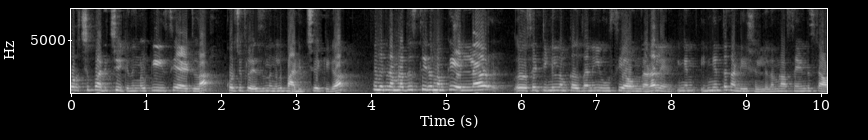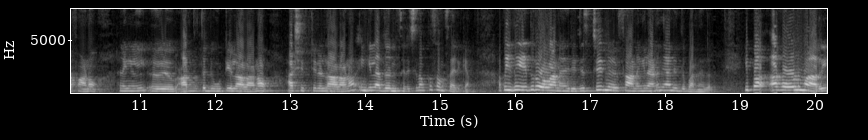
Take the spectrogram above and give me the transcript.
കുറച്ച് പഠിച്ചു വെക്കുക നിങ്ങൾക്ക് ഈസി ആയിട്ടുള്ള കുറച്ച് ഫ്രേസ് നിങ്ങൾ പഠിച്ചു വെക്കുക. എന്നിട്ട് നമ്മളത് സ്ഥിരം നമുക്ക് എല്ലാ സെറ്റിങ്ങിലും നമുക്ക് അത് തന്നെ യൂസ് ചെയ്യാവുന്നതാണ് അല്ലേ? ഇങ്ങനെ ഇങ്ങനത്തെ കണ്ടീഷനിൽ നമ്മൾ അസൈൻഡ് സ്റ്റാഫ് ആണോ? അല്ലെങ്കിൽ അന്നത്തെ ഡ്യൂട്ടിയുള്ള ആളാണോ? ആ ഷിഫ്റ്റിലുള്ള ആളാണോ? എങ്കിൽ അതനുസരിച്ച് നമുക്ക് സംസാരിക്കാം. അപ്പോൾ ഇത് ഏത് റോളാണ് രജിസ്റ്റേർഡ് നേഴ്സ് ആണെങ്കിലാണ് ഞാൻ ഇത് പറഞ്ഞത്. ഇപ്പോൾ ആ റോൾ മാറി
